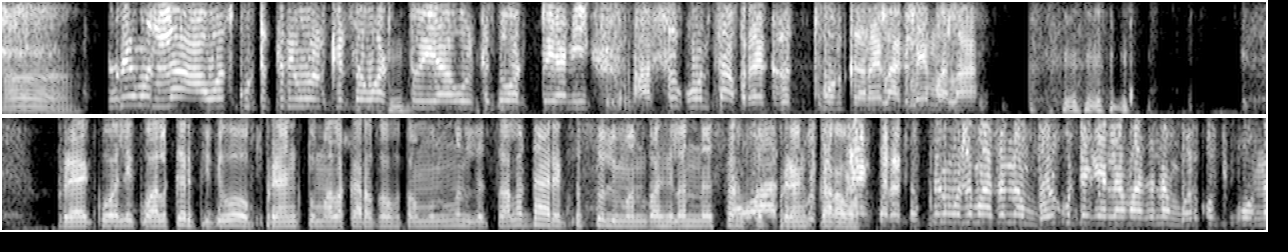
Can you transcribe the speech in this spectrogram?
हा. तरी म्हणलं आवाज कुठेतरी ओळखीचा वाटतोय या ओळखीचं वाटतोय. आणि असं कोण चापऱ्यागत फोन करायला लागलंय मला? प्रँक वाली कॉल करते ती हो प्रँक तुम्हाला करायचा होता म्हणून म्हणलं चला डायरेक्ट सलमान बाईला न सांगता प्रँक करावा. म्हणजे माझा नंबर कुठे गेला? माझा नंबर कुठे कोण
